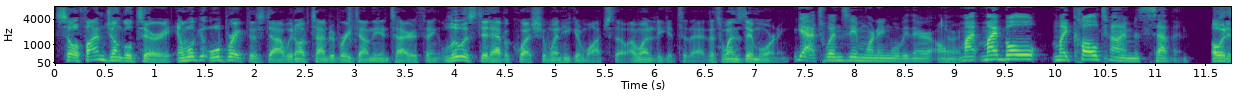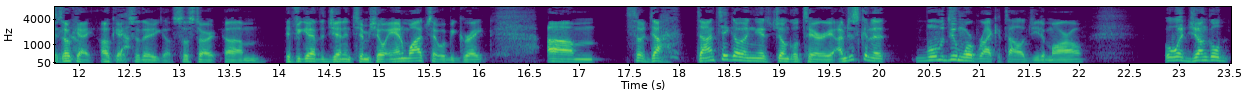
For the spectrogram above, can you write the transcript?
So if I'm Jungle Terry, and we'll get, we'll break this down. We don't have time to break down the entire thing. Lewis did have a question when he can watch, though. I wanted to get to that. That's Wednesday morning. Yeah, it's Wednesday morning. We'll be there. All, My my bowl my call time is seven. Oh, it is okay. Okay, Yeah. so there you go. So start. Um, if you could have the Jen and Tim show and watch, that would be great. Um, so Don- Dante going against Jungle Terry. I'm just gonna. We'll do more bracketology tomorrow. But what Jungle,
